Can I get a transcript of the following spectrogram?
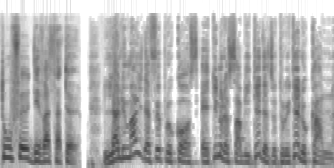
tout feu dévastateur. L'allumage des feux précoces est une responsabilité des autorités locales.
